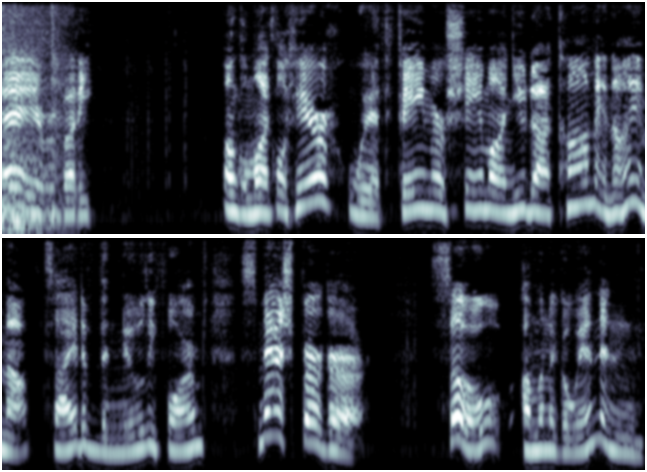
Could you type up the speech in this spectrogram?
everybody. Uncle Michael here with FameOrShameOnYou.com, and I am outside of the newly formed Smashburger. So, I'm going to go in and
